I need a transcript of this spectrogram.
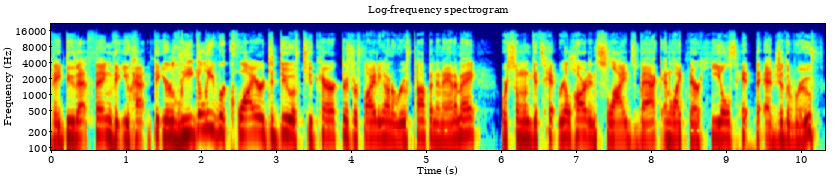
They do that thing that you have that you're legally required to do if two characters are fighting on a rooftop in an anime, where someone gets hit real hard and slides back, and like their heels hit the edge of the roof.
